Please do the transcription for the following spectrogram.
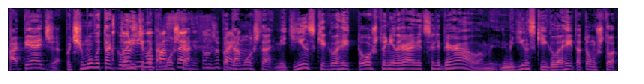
Но, опять же, почему вы так Кто говорите? же его потому посадит? что, Он же потому что Мединский говорит то, что не нравится либералам. Мединский говорит о том, что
